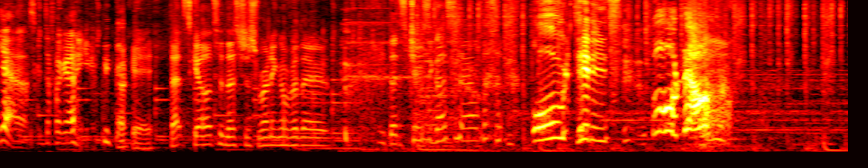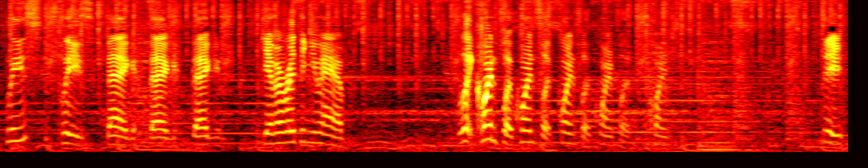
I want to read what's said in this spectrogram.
Yeah, let's get the fuck out of here. Okay, that skeleton that's just running over there, that's chasing us now. Oh, titties! Oh no! Please, please, beg, beg, beg. Give everything you have. Wait, coin flip, coin flip, coin flip, coin flip, coin. Dude,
